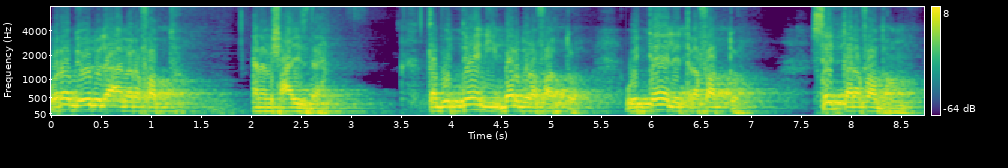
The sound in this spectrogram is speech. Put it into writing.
والرب يقول له لا أنا رفضته. أنا مش عايز ده. طب والتاني برضه رفضته. والتالت رفضته. ستة رفضهم.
